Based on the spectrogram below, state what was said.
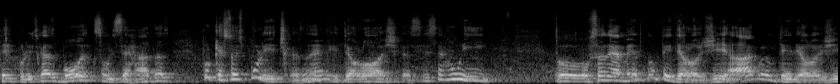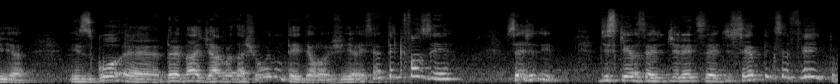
Tem políticas boas que são encerradas por questões políticas, né? ideológicas. Isso é ruim. O saneamento não tem ideologia, a água não tem ideologia, esgo, é, drenagem de água da chuva não tem ideologia. Isso é, tem que fazer. Seja de, de esquerda, seja de direita, seja de centro, tem que ser feito.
